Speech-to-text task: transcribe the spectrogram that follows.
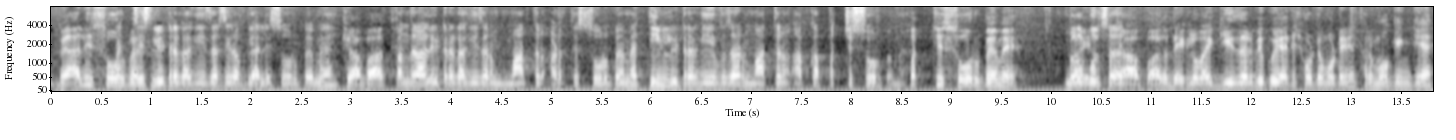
बयालीस सौ रुपए? पच्चीस लीटर का गीजर सिर्फ़ बयालीस सौ रुपए में। क्या बात? पंद्रह लीटर का गीजर मात्र अड़तीस सौ रुपए में। तीन लीटर का गीजर मात्र आपका पच्चीस सौ रुपए में। पच्चीस सौ रुपए में? बिल्कुल सर। क्या बात है देख लो भाई गीजर भी कोई ऐसे छोटे मोटे नहीं थर्मो किंग के हैं।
